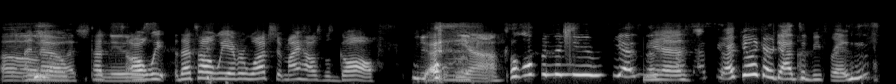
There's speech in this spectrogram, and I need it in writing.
Oh, I know. gosh, that's all we. That's all we ever watched at my house was golf. Yes. Yeah. Go up in the news. Yes. That's Yes. I feel like our dads would be friends.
